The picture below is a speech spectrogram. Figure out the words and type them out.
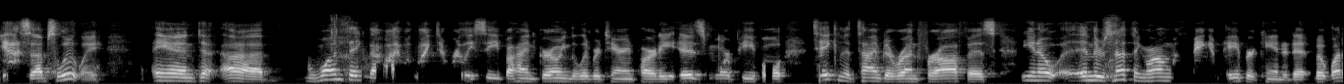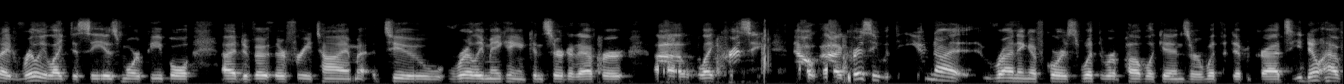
yes absolutely and uh, one thing that I would like to really see behind growing the Libertarian Party is more people taking the time to run for office. You know, and there's nothing wrong with being a paper candidate, but what I'd really like to see is more people uh, devote their free time to really making a concerted effort, uh, like Chrissy. Now, uh, Chrissy, with you not running, of course, with the Republicans or with the Democrats, you don't have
